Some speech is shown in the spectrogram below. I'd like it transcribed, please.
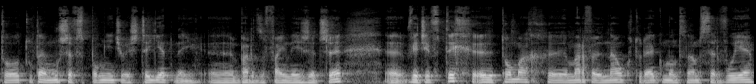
to tutaj muszę wspomnieć o jeszcze jednej e, bardzo fajnej rzeczy. E, wiecie, w tych e, tomach Marvel Now, które Egmont nam serwuje,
